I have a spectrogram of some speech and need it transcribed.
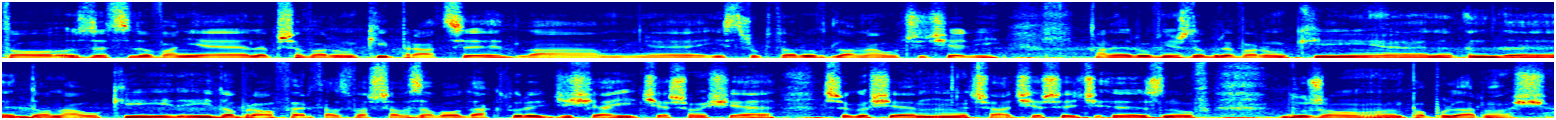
To zdecydowanie lepsze warunki pracy dla e, instruktorów, dla nauczycieli, ale również dobre warunki e, do nauki i dobra oferta, zwłaszcza w zawodach, które dzisiaj cieszą się, z czego się mm, trzeba cieszyć, e, znów dużą popularnością.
